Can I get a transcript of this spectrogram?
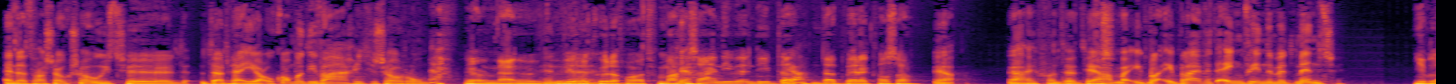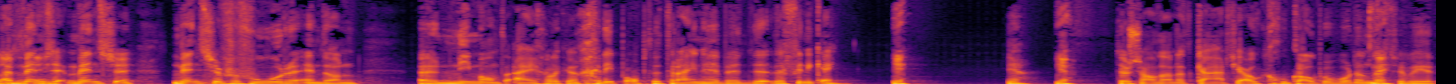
En dat was ook zoiets... d- daar reed je ook allemaal die wagentjes zo rond. Ja, nou, En, willekeurig wat voor magazijn, die, die, dat, Ja. dat werkt al zo. Ja, ja, ik, vond het, ja maar ik, ik blijf het eng vinden met mensen. Je blijft En mensen, mensen, mensen vervoeren en dan niemand eigenlijk een grip op de trein hebben, d- dat vind ik eng. Ja. Ja. Ja. Dus zal dan het kaartje ook goedkoper worden? Omdat Nee. ze weer...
